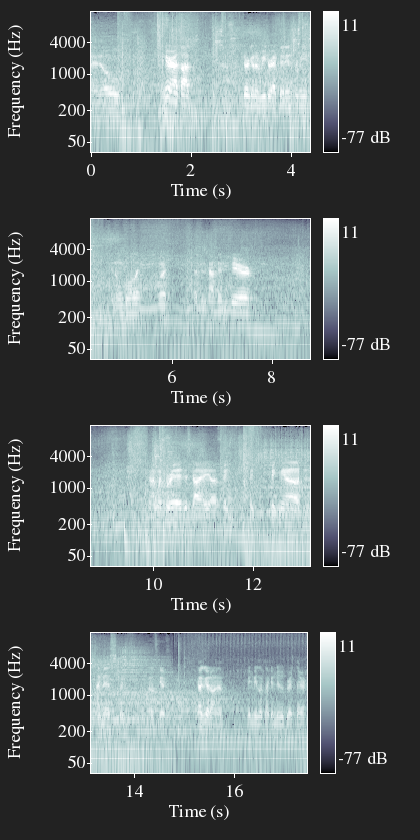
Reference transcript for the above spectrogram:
And oh, and here I thought they're gonna redirect it in for me and own goal it, but that didn't happen here. And I went for it. This guy uh, faked, faked, faked me out, and I missed. That was good. That was good on him. Made me look like a noob right there.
